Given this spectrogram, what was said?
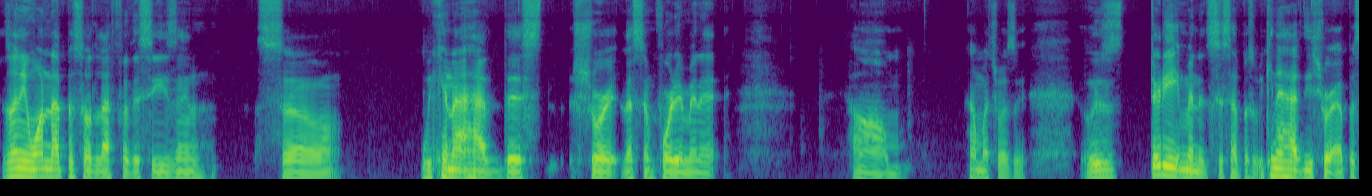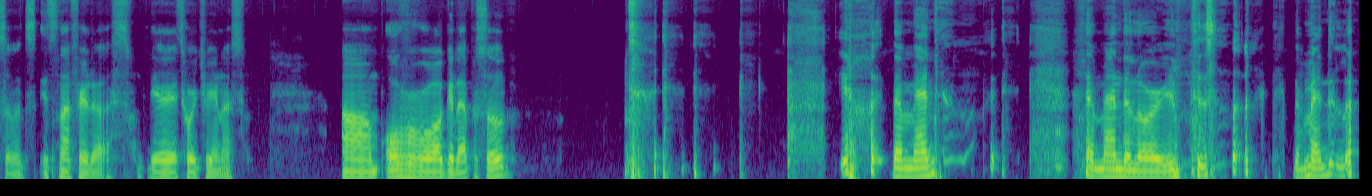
There's only one episode left for the season, so we cannot have this short, less than 40 minute. Um, how much was it? It was 38 minutes this episode. We cannot have these short episodes. It's not fair to us. They're torturing us. Um, overall, good episode. you know, the man, the Mandalorian, the Mandalorian,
